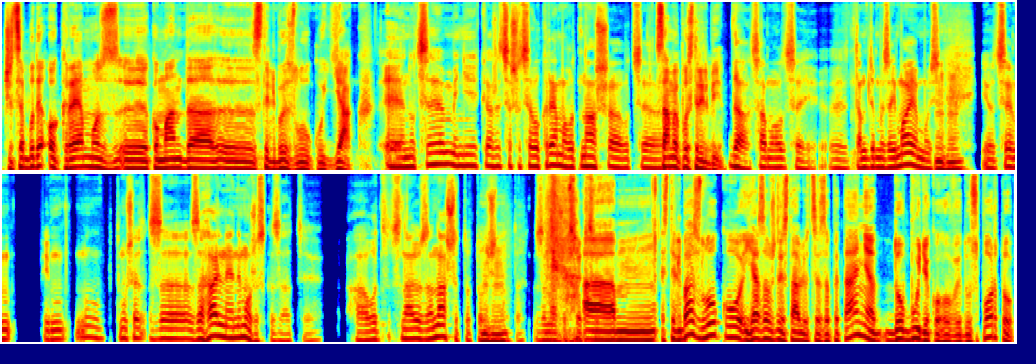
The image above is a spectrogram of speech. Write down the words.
чи це буде окремо з е, команда е, стрільби з луку? Як Е, ну, це мені кажеться, що це окрема от наша оця. саме по стрільбі? Да, саме оце, там, де ми займаємось, Угу. і оце, і, ну, тому що за загальне я не можу сказати. А от знаю за наше, то точно Мгм. так. За нашу секцію. А, стрільба з луку, я завжди ставлю це запитання до будь-якого виду спорту,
